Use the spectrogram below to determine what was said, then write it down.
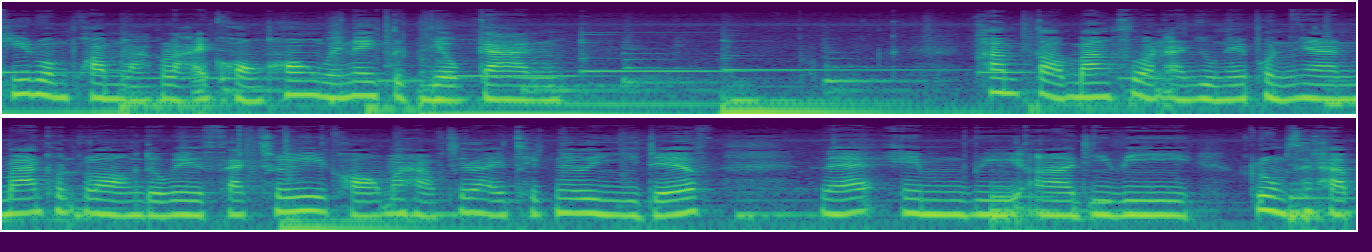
ที่รวมความหลากหลายของห้องไว้ในตึกเดียวกัน คำตอบบางส่วนอาจอยู่ในผลงานบ้านทดลอง The Way Factory ของมหาวิทยาลัยเทคโนโลยี DEF และ MVRDV กลุ่มสถาป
